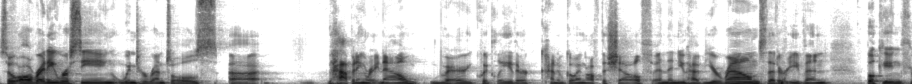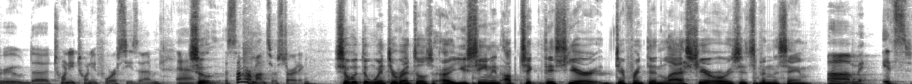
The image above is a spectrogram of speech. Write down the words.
So already we're seeing winter rentals. Uh, happening right now very quickly they're kind of going off the shelf and then you have year rounds that are even booking through the 2024 season and So- the summer months are starting So with the winter rentals, are you seeing an uptick this year different than last year, or has it been the same? Um, it's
